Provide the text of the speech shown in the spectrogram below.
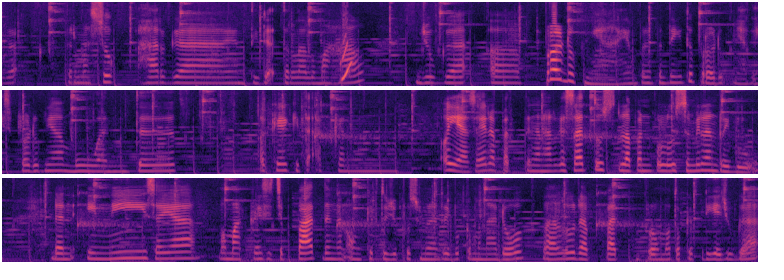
juga termasuk harga yang tidak terlalu mahal juga uh, produknya. Yang paling penting itu produknya guys. Produknya mantep. Oke kita akan oh ya saya dapat dengan harga 189.000 dan ini saya memakai si cepat dengan ongkir 79.000 ke Manado. Lalu dapat promo Tokopedia juga.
